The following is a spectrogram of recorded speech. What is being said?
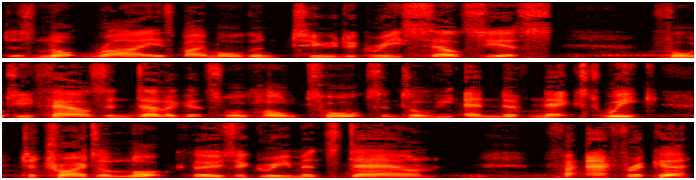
does not rise by more than 2 degrees Celsius. 40,000 delegates will hold talks until the end of next week to try to lock those agreements down. For Africa,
